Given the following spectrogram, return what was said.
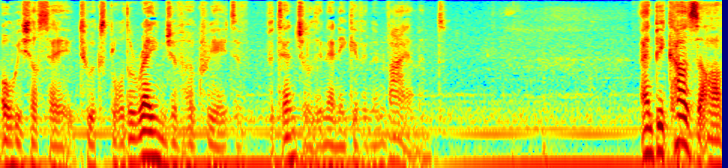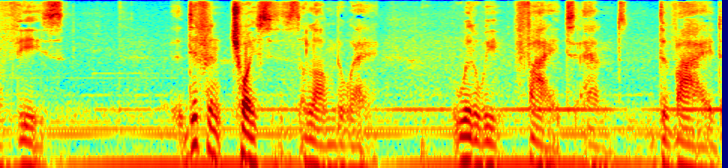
or we shall say to explore the range of her creative potential in any given environment. And because of these different choices along the way, will we fight and divide,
